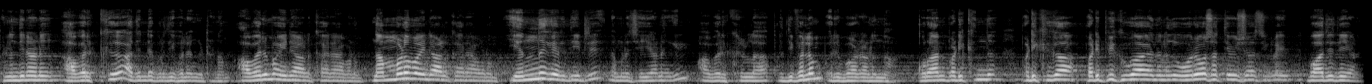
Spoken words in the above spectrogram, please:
പിന്നെ എന്തിനാണ് അവർക്ക് അതിന്റെ പ്രതിഫലം കിട്ടണം. അവരും അതിന്റെ ആൾക്കാരാവണം. നമ്മളും അതിന്റെ ആൾക്കാരാവണം എന്ന് കരുതിയിട്ട് നമ്മൾ ചെയ്യുകയാണെങ്കിൽ അവർക്കുള്ള പ്രതിഫലം ഒരുപാടാണെന്നാണ്. ഖുറാൻ പഠിക്കുന്ന പഠിക്കുക പഠിപ്പിക്കുക എന്നുള്ളത് ഓരോ സത്യവിശ്വാസികളെയും ബാധ്യതയാണ്.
